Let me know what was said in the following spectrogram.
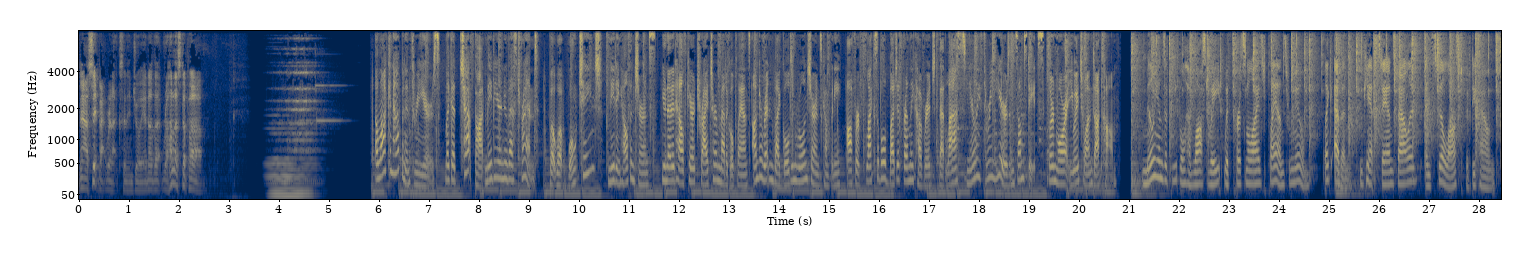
Now sit back, relax, and enjoy another RHLSTP. A lot can happen in three years, like a chatbot may be your new best friend. But what won't change? Needing health insurance. United Healthcare Tri Term Medical Plans, underwritten by Golden Rule Insurance Company, offer flexible, budget friendly coverage that lasts nearly three years in some states. Learn more at uh1.com. Millions of people have lost weight with personalized plans from Noom, like Evan, who can't stand salads and still lost 50 pounds.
